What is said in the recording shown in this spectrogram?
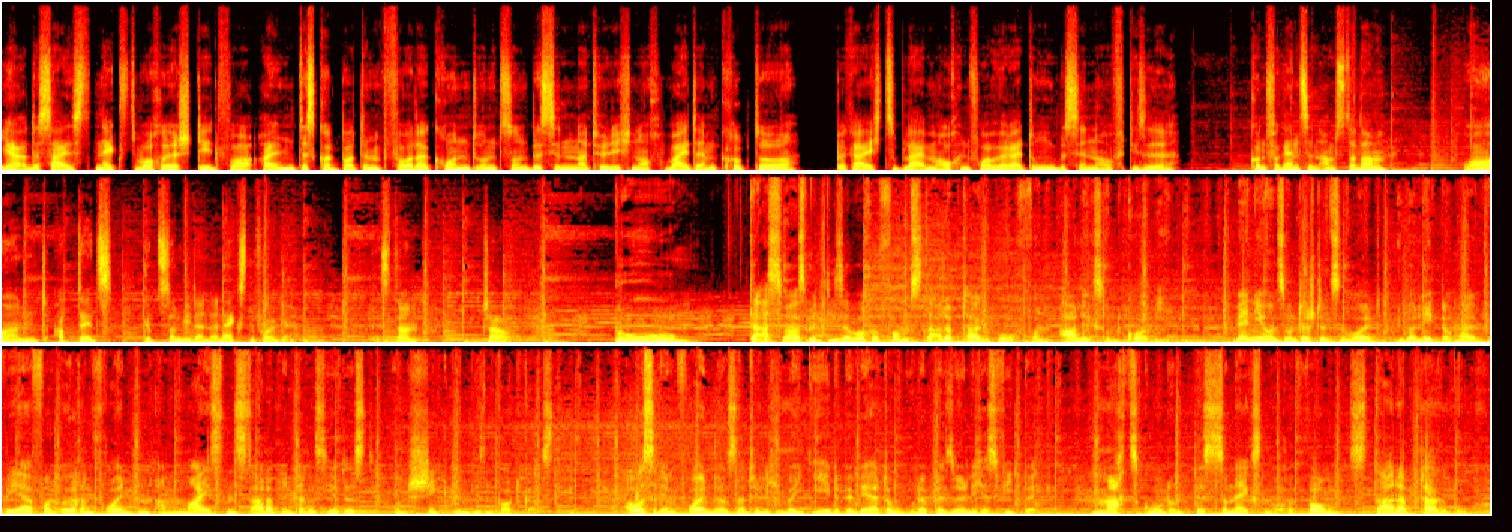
Ja, das heißt, nächste Woche steht vor allem Discord-Bot im Vordergrund und so ein bisschen natürlich noch weiter im Krypto-Bereich zu bleiben, auch in Vorbereitung ein bisschen auf diese Konferenz in Amsterdam. Und Updates gibt es dann wieder in der nächsten Folge. Bis dann. Ciao. Boom! Das war's mit dieser Woche vom Startup-Tagebuch von Alex und Corby. Wenn ihr uns unterstützen wollt, überlegt doch mal, wer von euren Freunden am meisten Startup interessiert ist und schickt ihm diesen Podcast. Außerdem freuen wir uns natürlich über jede Bewertung oder persönliches Feedback. Macht's gut und bis zur nächsten Woche vom Startup Tagebuch.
